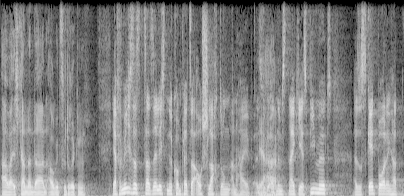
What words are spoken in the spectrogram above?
Aber ich kann dann da ein Auge zudrücken. Ja, für mich ist das tatsächlich eine komplette Ausschlachtung an Hype. Also ja. du nimmst Nike SB mit, also Skateboarding hat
